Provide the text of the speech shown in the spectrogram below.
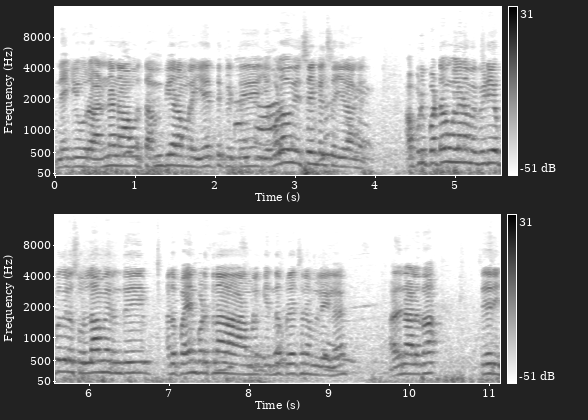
இன்னைக்கு ஒரு அண்ணனா ஒரு தம்பியாக நம்மளை ஏற்றுக்கிட்டு எவ்வளோ விஷயங்கள் செய்கிறாங்க அப்படிப்பட்டவங்கள நம்ம வீடியோ பதிவுல சொல்லாம இருந்து அதை பயன்படுத்தினா நம்மளுக்கு எந்த பிரச்சனையும் இல்லைல்ல அதனாலதான் சரி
